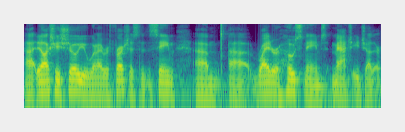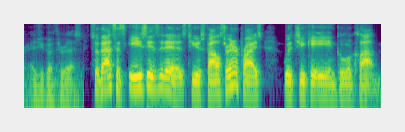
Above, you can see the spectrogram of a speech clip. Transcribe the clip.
Uh, it'll actually show you when I refresh this that the same um, uh, writer host names match each other as you go through this. So that's as easy as it is to use FileStore Enterprise with GKE and Google Cloud.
